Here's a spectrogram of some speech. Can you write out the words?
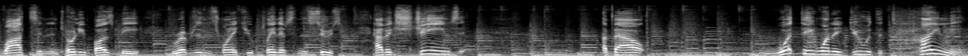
Watson, and Tony Buzbee, who represents the 22 plaintiffs in the suits, have exchanged about what they want to do with the timing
